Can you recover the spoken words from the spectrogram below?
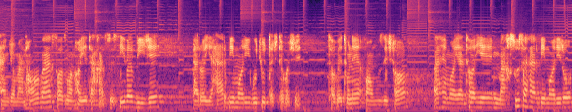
انجمنها و سازمانهای تخصصی و ویژه برای هر بیماری وجود داشته باشه. تا بتونه آموزش ها و حمایت های مخصوص هر بیماری رو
